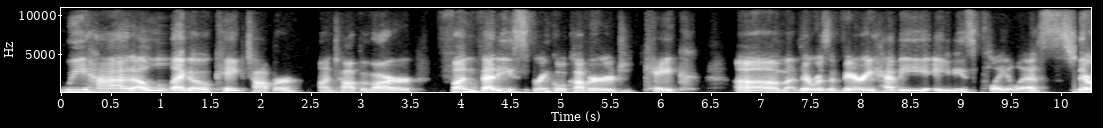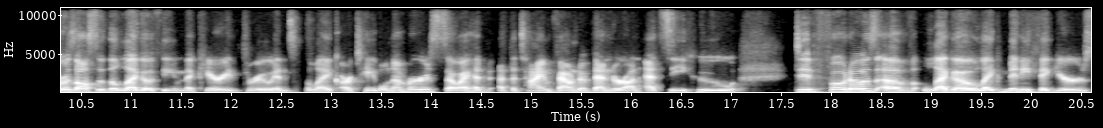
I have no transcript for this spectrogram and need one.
We had a Lego cake topper on top of our funfetti sprinkle covered cake. Um, there was a very heavy 80s playlist. There was also the Lego theme that carried through into like our table numbers. So I had at the time found a vendor on Etsy who did photos of Lego like minifigures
